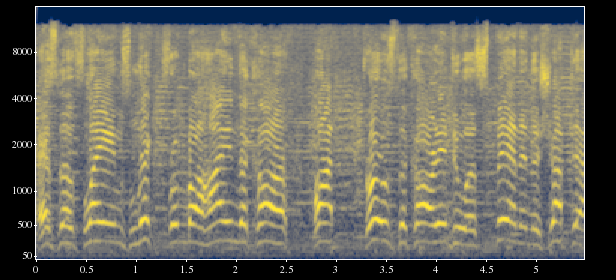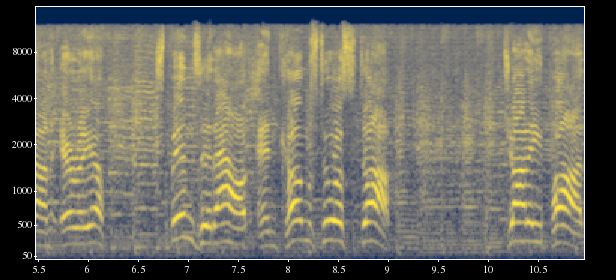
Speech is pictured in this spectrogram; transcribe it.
As the flames lick from behind the car, Pott throws the car into a spin in the shutdown area. spins it out and comes to a stop. Johnny Pott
